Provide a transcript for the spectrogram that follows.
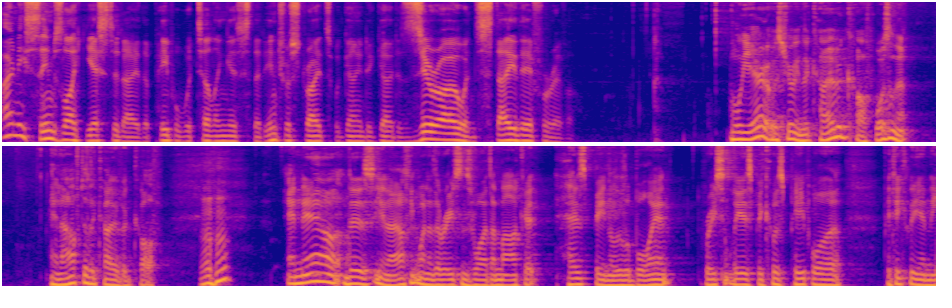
Only seems like yesterday that people were telling us that interest rates were going to go to zero and stay there forever. Well, yeah, it was during the COVID cough, wasn't it? And after the COVID cough. Mm-hmm. And now there's, you know, I think one of the reasons why the market has been a little buoyant recently is because people are, particularly in the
